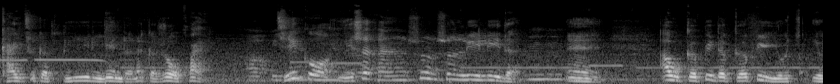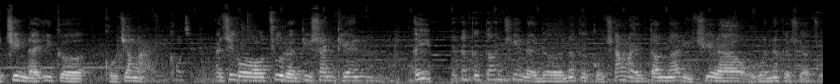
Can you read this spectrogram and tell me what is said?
开这个鼻里面的那个肉块，哦，结果也是很顺顺利利的。嗯嗯，啊，我隔壁的隔壁有有进来一个口腔癌，啊，结果住了第三天，哎，那个刚进来的那个口腔癌到哪里去了？我问那个小姐，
